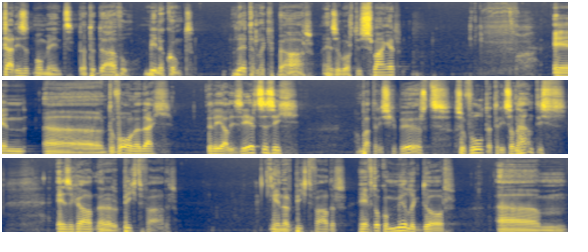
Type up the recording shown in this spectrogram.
dat is het moment dat de duivel binnenkomt. Letterlijk bij haar. En ze wordt dus zwanger. En uh, de volgende dag realiseert ze zich wat er is gebeurd. Ze voelt dat er iets aan de hand is. En ze gaat naar haar biechtvader. En haar biechtvader heeft ook onmiddellijk door um,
